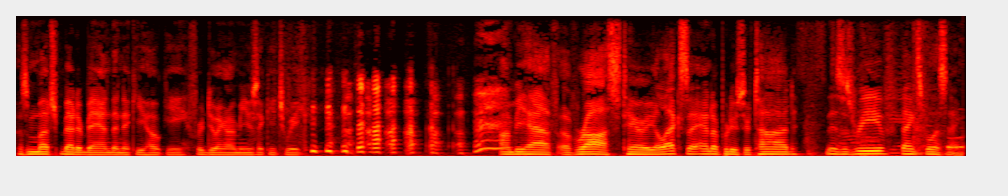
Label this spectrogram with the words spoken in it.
who's a much better band than Nikki Hokie, for doing our music each week. On behalf of Ross, Terri, Alexa, and our producer Todd, this is Reeve. Thanks for listening.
